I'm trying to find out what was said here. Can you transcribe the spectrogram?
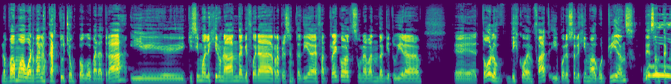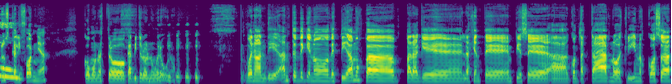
nos vamos a guardar los cartuchos un poco para atrás y quisimos elegir una banda que fuera representativa de Fat Records, una banda que tuviera eh, todos los discos en Fat y por eso elegimos a Good Riddance de Santa Cruz, uh. California, como nuestro capítulo número uno. Bueno, Andy, antes de que nos despidamos para que la gente empiece a contactarnos, a escribirnos cosas,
